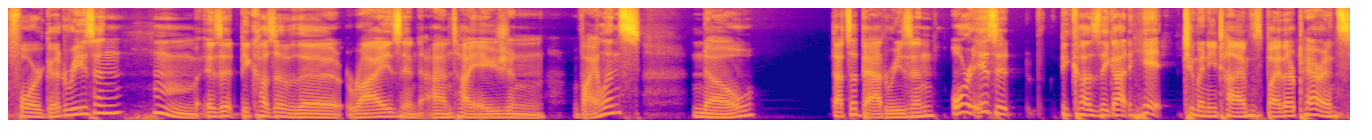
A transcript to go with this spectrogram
for good reason. Hmm is it because of the rise in anti-asian violence? No. That's a bad reason. Or is it because they got hit too many times by their parents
